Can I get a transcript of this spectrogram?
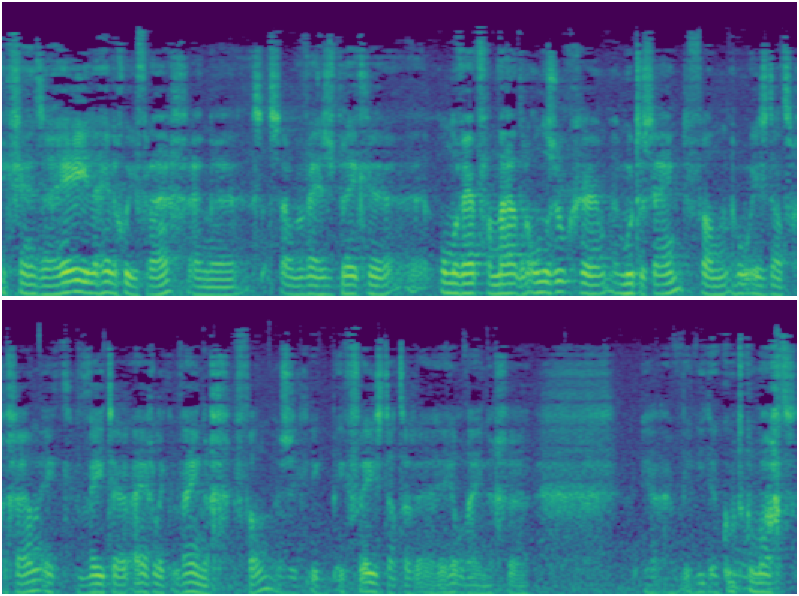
Ik vind het een hele, hele goede vraag. En uh, het zou bij wijze van spreken uh, onderwerp van nader onderzoek uh, moeten zijn. Van hoe is dat gegaan? Ik weet er eigenlijk weinig van. Dus ik, ik, ik vrees dat er heel weinig ja, wie er goed gemacht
